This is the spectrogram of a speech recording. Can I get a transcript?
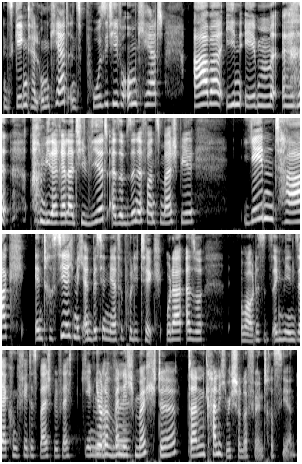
ins Gegenteil umkehrt, ins Positive umkehrt, aber ihn eben äh, wieder relativiert. Also im Sinne von zum Beispiel, jeden Tag interessiere ich mich ein bisschen mehr für Politik. Oder also, wow, das ist irgendwie ein sehr konkretes Beispiel. Vielleicht gehen wir. Ja, oder wenn ich möchte, dann kann ich mich schon dafür interessieren.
